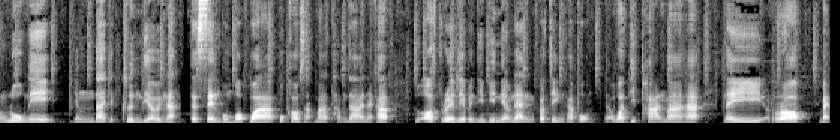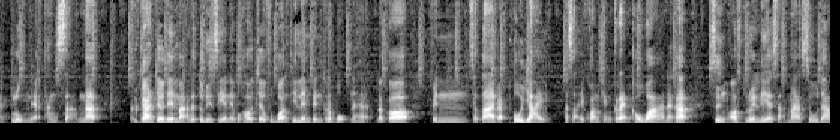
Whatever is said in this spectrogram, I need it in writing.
2 ลูกนี่ ยังได้แค่ครึ่งเดียวเองนะ แต่เซนส์ผมบอกว่าพวกเขาสามารถทำได้นะครับ คือออสเตรเลียเป็นทีมที่เหนียวแน่นก็จริงครับผม แต่ว่าที่ผ่านมาฮะในรอบแบ่งกลุ่มเนี่ยทั้ง 3 นัด คือการเจอเดนมาร์กและตุนิเซียเนี่ยพวกเขาเจอฟุตบอลที่เล่นเป็นระบบนะฮะ แล้วก็เป็นสไตล์แบบตัวใหญ่อาศัยความแข็งแกร่งเข้าว่านะครับ ซึ่งออสเตรเลียสามารถสู้ได้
